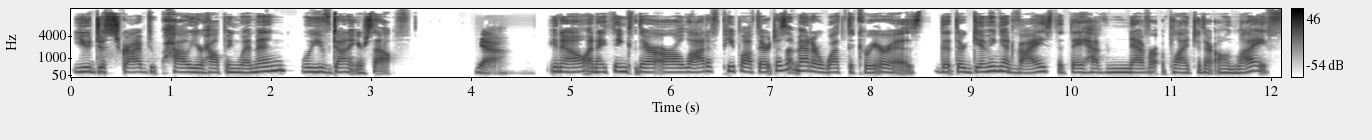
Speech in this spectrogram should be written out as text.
you described how you're helping women. Well, you've done it yourself. Yeah. You know, and I think there are a lot of people out there, it doesn't matter what the career is, that they're giving advice that they have never applied to their own life.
